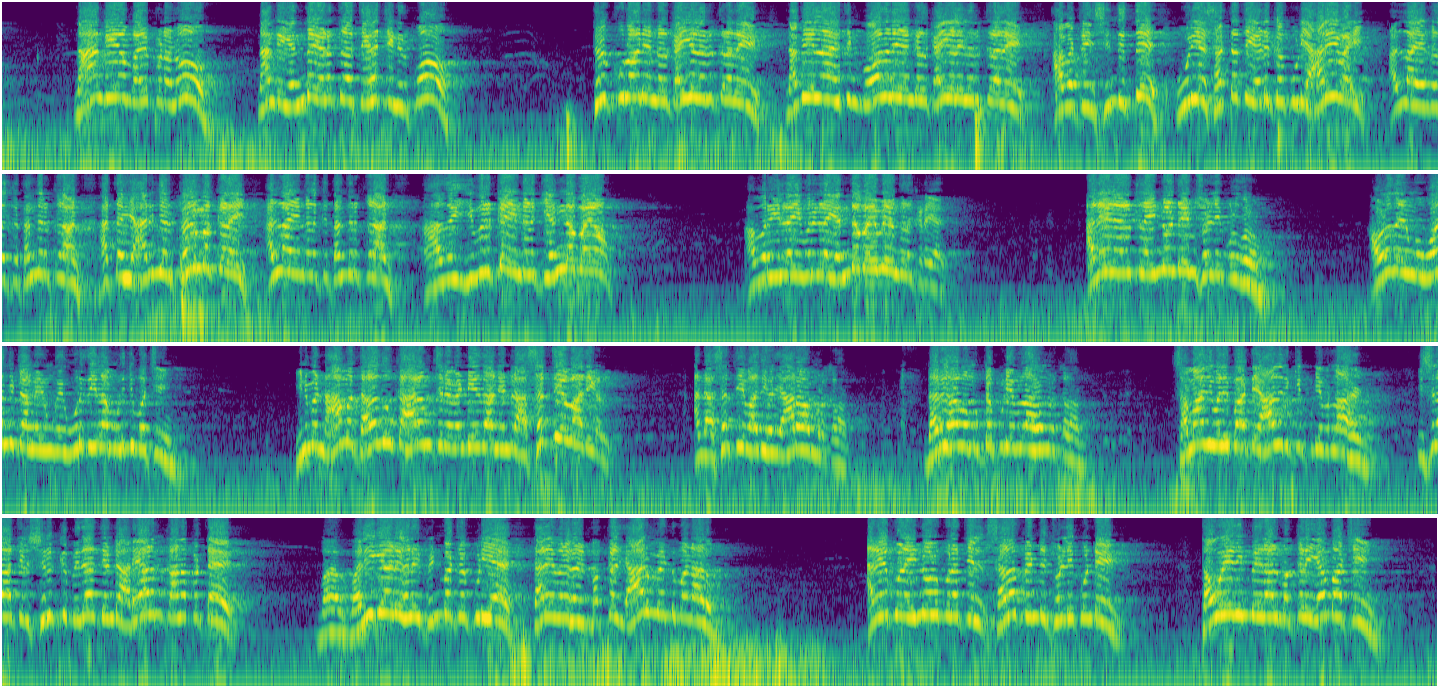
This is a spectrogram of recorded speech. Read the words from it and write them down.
நாங்க ஏன் பயப்படணும். நாங்க எந்த இடத்துல திகழ்ச்சி நிற்போம்? திருக்குறான் எங்கள் கையில் இருக்கிறது. நபிகள் போதனை எங்கள் கைகளில் இருக்கிறது. அவற்றை சிந்தித்து உரிய சட்டத்தை எடுக்கக்கூடிய அறிவை அல்லாஹ் எங்களுக்கு தந்திருக்கிறான். அத்தகைய அறிஞர் பெருமக்களை அல்லாஹ் எங்களுக்கு தந்திருக்கிறான். அது இவருக்கு எங்களுக்கு என்ன பயம்? அவர் இல்லை இவர் இல்லை எந்த பயமும் எங்களுக்கு கிடையாது. அதே நேரத்தில் இன்னொன்றையும் சொல்லிக் கொள்கிறோம். அவ்வளவுதான் இவங்க ஓஞ்சிட்டாங்க இவங்க உறுதியெல்லாம் முடிஞ்சு போச்சு. இனிமேல் நாம தலை தூக்க ஆரம்பிச்சிட வேண்டியதுதான் என்று அசத்தியவாதிகள். அந்த அசத்தியவாதிகள் யாராவும் இருக்கலாம். தர்காவை முட்டக்கூடியவர்களாகவும் இருக்கலாம். சமாதி வழிபாட்டை ஆதரிக்கக்கூடியவர்களாக இஸ்லாத்தில் சிறுக்கு பிதத் என்று அடையாளம் காணப்பட்ட வ- வழிகேடுகளை பின்பற்றக்கூடிய தலைவர்கள் மக்கள் யாரும் வேண்டுமானாலும் அதே போல இன்னொரு புறத்தில் சலப் என்று சொல்லிக் கொண்டு தௌஹீதின் பெயரால் மக்களை ஏமாற்றி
